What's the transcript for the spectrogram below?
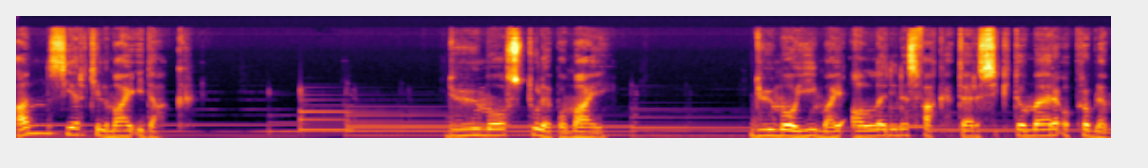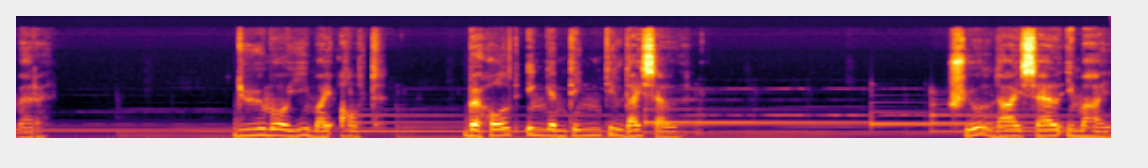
Han sier til meg i dag, du må stole på meg. Du må gi meg alle dine svakheter, sykdommer og problemer. Du må gi meg alt. Behold ingenting til deg selv. Skjul deg selv i meg.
